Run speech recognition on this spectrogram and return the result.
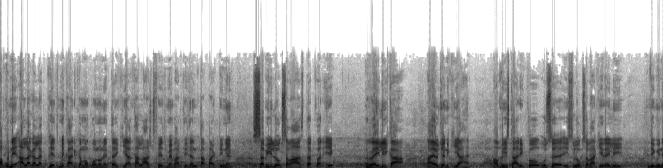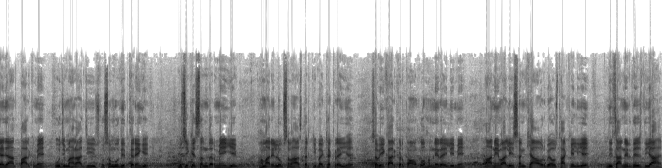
अपने अलग अलग फ़ेज़ में कार्यक्रमों को उन्होंने तय किया था। लास्ट फ़ेज़ में भारतीय जनता पार्टी ने सभी लोकसभा स्तर पर एक रैली का आयोजन किया है। और 20 तारीख को उस, इस लोकसभा की रैली दिग्विजयनाथ पार्क में पूज्य महाराज जी उसको संबोधित करेंगे। उसी के संदर्भ में ये हमारे लोकसभा स्तर की बैठक रही है। सभी कार्यकर्ताओं को हमने रैली में आने वाली संख्या और व्यवस्था के लिए दिशा निर्देश दिया है।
